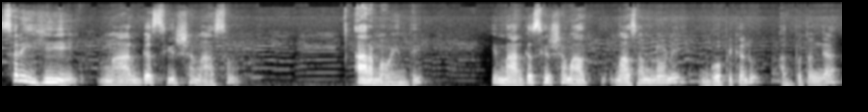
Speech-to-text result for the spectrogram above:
సరే ఈ మార్గశీర్ష మాసం ఆరంభమైంది. ఈ మార్గశీర్ష మా మాసంలోనే గోపికలు అద్భుతంగా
